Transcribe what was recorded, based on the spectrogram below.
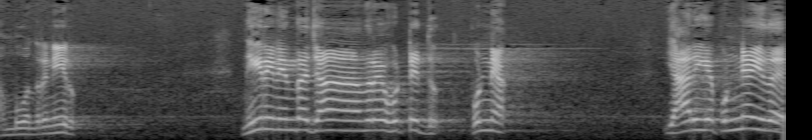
ಅಂಬು ಅಂದರೆ ನೀರು. ನೀರಿನಿಂದ ಜ ಅಂದರೆ ಹುಟ್ಟಿದ್ದು, ಪುಣ್ಯ. ಯಾರಿಗೆ ಪುಣ್ಯ ಇದೆ,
